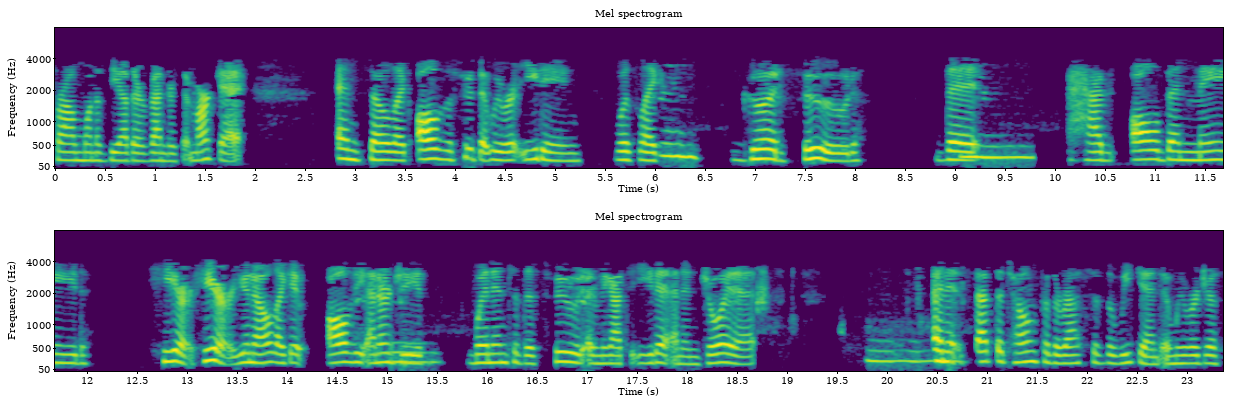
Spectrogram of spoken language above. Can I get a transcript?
from one of the other vendors at market. And so like all of the food that we were eating was like Mhm. good food that Mhm. had all been made here here you know like it all the energy Mhm. went into this food and we got to eat it and enjoy it Mhm. and it set the tone for the rest of the weekend and we were just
